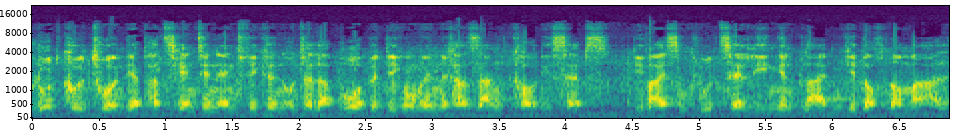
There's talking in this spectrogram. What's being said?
Blutkulturen der Patientin entwickeln unter Laborbedingungen rasant Cordyceps. Die weißen Blutzelllinien bleiben jedoch normal,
